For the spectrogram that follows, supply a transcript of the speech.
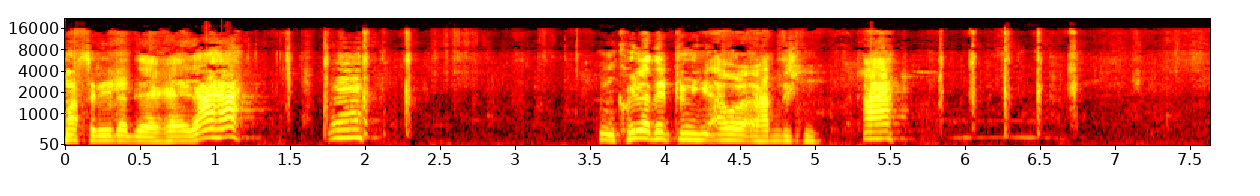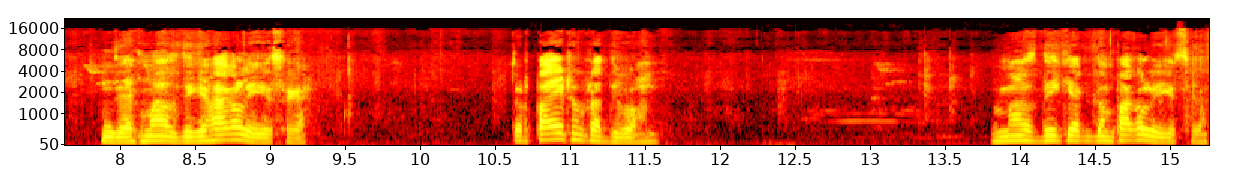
মাছের এটা দেখায়। আহা খুলে দে একটু নি, আবার হাত দিস আহা। দেখ, মাছ দিকে পাগল হয়ে গেছে গা। তোর পায়ে ঠুকরা দিব মাছ দেখে একদম পাগল হয়ে গেছে গা।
